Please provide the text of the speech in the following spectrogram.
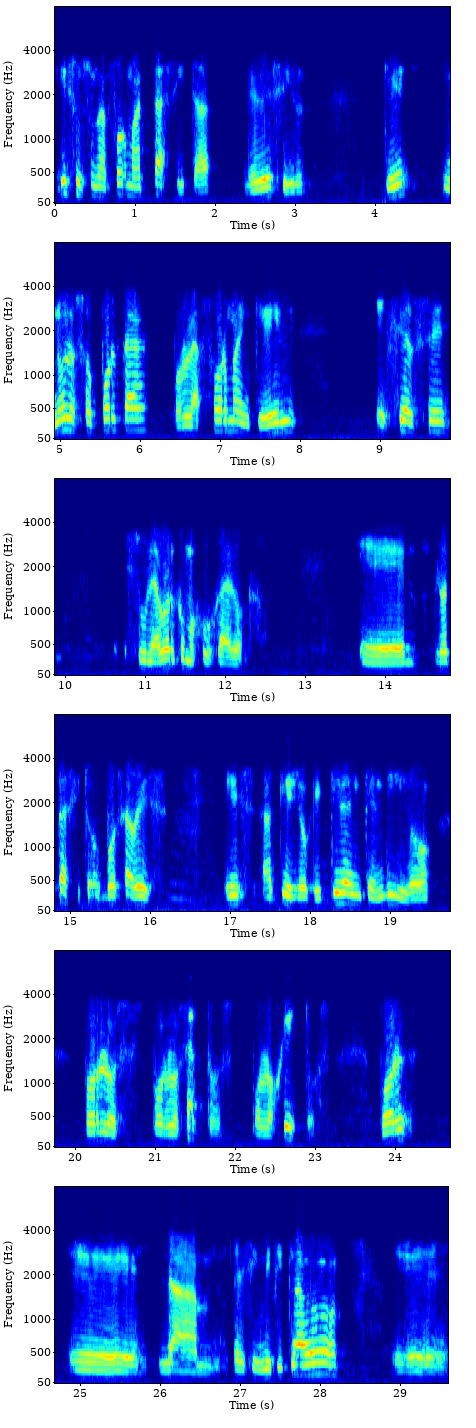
eso es una forma tácita de decir que no lo soporta por la forma en que él ejerce su labor como juzgador. Eh, lo tácito, vos sabés, es aquello que queda entendido por los por los actos, por los gestos, por eh, el significado eh,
